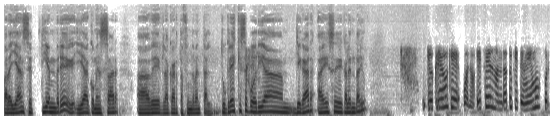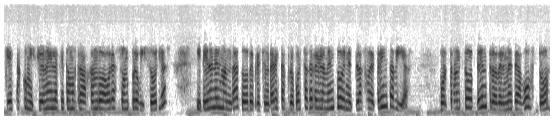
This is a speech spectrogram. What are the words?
para ya en septiembre ya comenzar a ver la carta fundamental. ¿Tú crees que se podría llegar a ese calendario? Yo creo que, bueno, ese es el mandato que tenemos porque estas comisiones en las que estamos trabajando ahora son provisorias y tienen el mandato de presentar estas propuestas de reglamento en el plazo de 30 días. Por tanto, dentro del mes de agosto,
